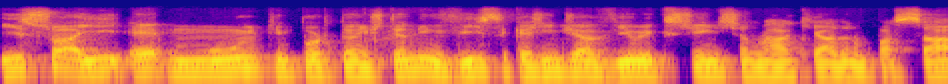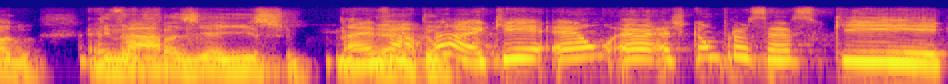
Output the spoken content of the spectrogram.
isso aí é muito importante, tendo em vista que a gente já viu o Exchange sendo hackeado no passado, que Exato. não fazia isso. Né? Exato. Então, não, é que é um, é, acho que é um processo que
